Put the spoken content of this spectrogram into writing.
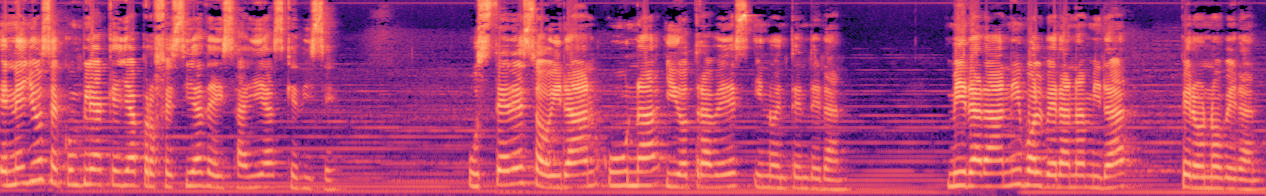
En ello se cumple aquella profecía de Isaías que dice, Ustedes oirán una y otra vez y no entenderán. Mirarán y volverán a mirar, pero no verán,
